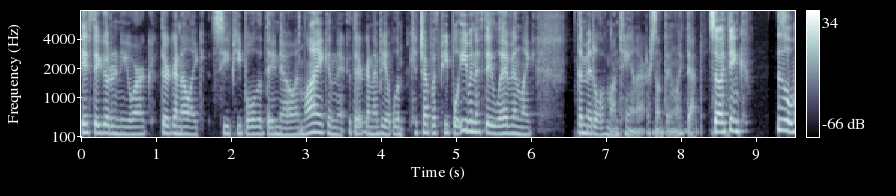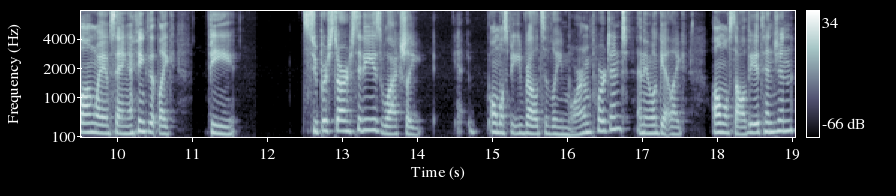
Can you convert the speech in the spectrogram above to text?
if they go to New York, they're gonna like see people that they know and like, and they're, they're gonna be able to catch up with people, even if they live in like the middle of Montana or something like that. So I think this is a long way of saying I think that like the superstar cities will actually eh, almost be relatively more important and they will get like almost all the attention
